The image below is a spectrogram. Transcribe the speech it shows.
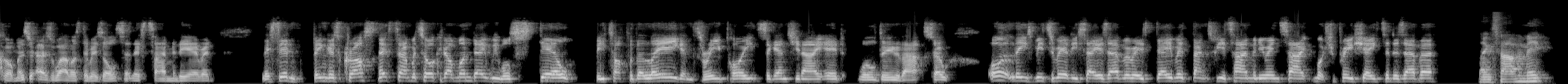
come as, as well as the results at this time of the year. And listen, fingers crossed. Next time we're talking on Monday, we will still be top of the league and three points against United. We'll do that. So all it leaves me to really say as ever is David, thanks for your time and your insight. Much appreciated as ever. Thanks for having me.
